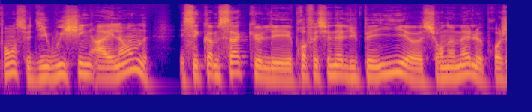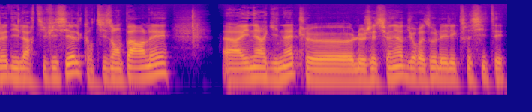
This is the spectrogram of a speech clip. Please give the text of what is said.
Pan se dit Wishing Island. Et c'est comme ça que les professionnels du pays surnommaient le projet d'île artificielle quand ils en parlaient à Energinet, le, gestionnaire du réseau de l'électricité.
